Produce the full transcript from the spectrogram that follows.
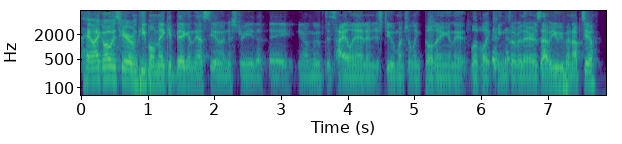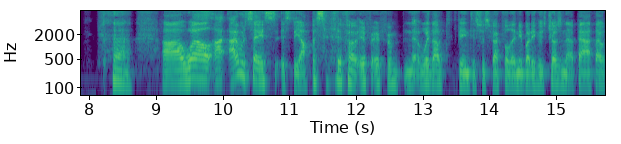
Hey, Mike, I always hear when people make it big in the SEO industry that they, you know, move to Thailand and just do a bunch of link building and they live like kings over there. Is that what you've been up to? uh, well, I, I, would say it's, it's the opposite. If, if, if I'm, without being disrespectful to anybody who's chosen that path, I,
